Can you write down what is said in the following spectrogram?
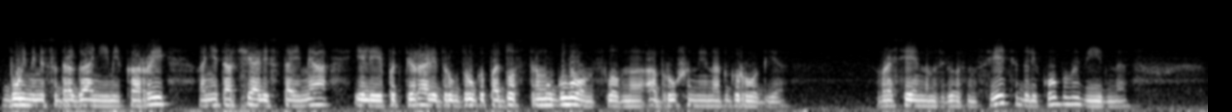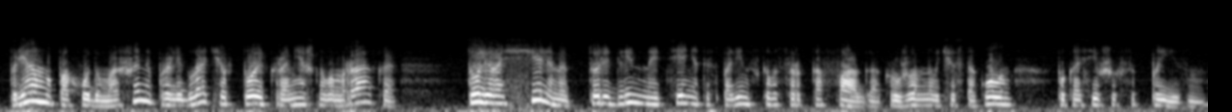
буйными содроганиями коры — они торчали стаймя или подпирали друг друга под острым углом, словно обрушенные надгробья. В рассеянном звездном свете далеко было видно. Прямо по ходу машины пролегла чертой кромешного мрака то ли расщелина, то ли длинная тень от исполинского саркофага, окруженного чистоколом покосившихся призм.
